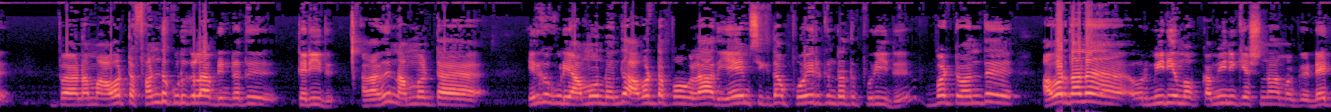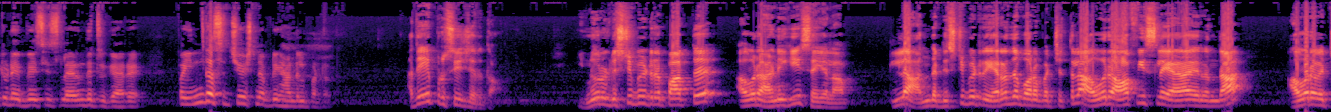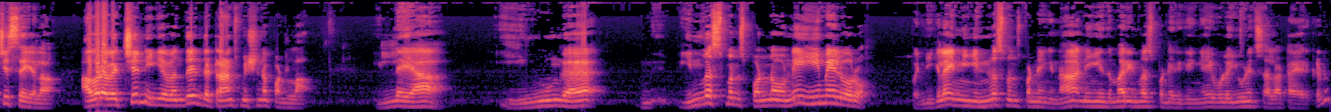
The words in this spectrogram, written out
இப்போ நம்ம அவர்கிட்ட ஃபண்டு கொடுக்கல அப்படின்றது தெரியுது. அதாவது நம்மகிட்ட இருக்கக்கூடிய அமௌண்ட் வந்து அவர்கிட்ட போகல அது ஏஎம்சிக்கு தான் போயிருக்குன்றது புரியுது. பட் வந்து அவர் தானே ஒரு மீடியம் ஆஃப் கம்யூனிகேஷனாக நமக்கு டே டு டே பேசிஸில் இருந்துட்டு இருக்காரு. இப்போ இந்த சுச்சுவேஷன் எப்படி ஹேண்டில் பண்ணுறது அதே ப்ரொசீஜர் தான். இன்னொரு டிஸ்ட்ரிபியூட்டரை பார்த்து அவர் அணுகி செய்யலாம். இல்லை அந்த டிஸ்ட்ரிபியூட்டர் இறந்து போகிற பட்சத்தில் அவர் ஆஃபீஸில் யாராவது இருந்தால் அவரை வச்சு செய்யலாம். அவரை வச்சு நீங்கள் வந்து இந்த டிரான்ஸ்மிஷனை பண்ணலாம். இல்லையா? இவங்க இன்வெஸ்ட்மெண்ட்ஸ் பண்ணோடனே இமெயில் வரும். இப்போ நீங்களாம் நீங்கள் இன்வெஸ்ட்மெண்ட்ஸ் பண்ணீங்கன்னா நீங்கள் இந்த மாதிரி இன்வெஸ்ட் பண்ணியிருக்கீங்க இவ்வளோ யூனிட்ஸ் அலாட் ஆகிருக்குன்னு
